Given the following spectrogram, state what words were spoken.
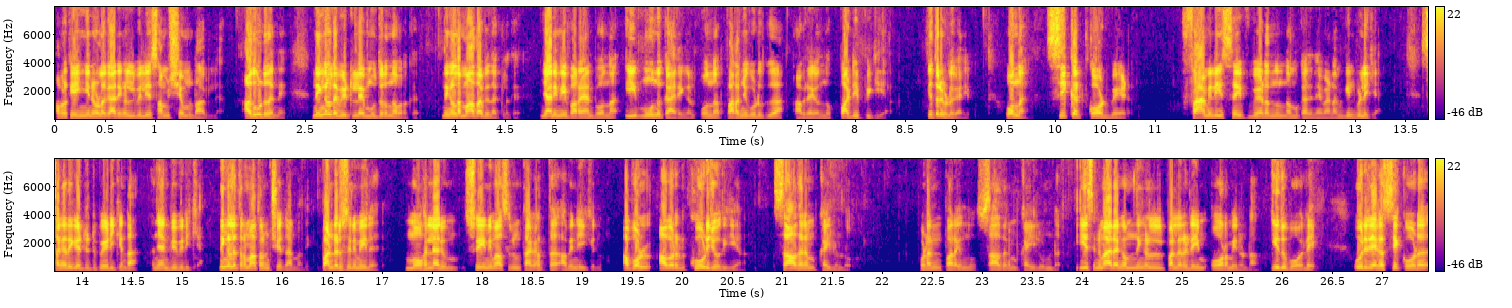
അവർക്ക് ഇങ്ങനെയുള്ള കാര്യങ്ങളിൽ വലിയ സംശയം ഉണ്ടാവില്ല. അതുകൊണ്ട് തന്നെ നിങ്ങളുടെ വീട്ടിലെ മുതിർന്നവർക്ക് നിങ്ങളുടെ മാതാപിതാക്കൾക്ക് ഞാൻ ഇനി പറയാൻ പോകുന്ന ഈ മൂന്ന് കാര്യങ്ങൾ ഒന്ന് പറഞ്ഞു കൊടുക്കുക അവരെ ഒന്ന് പഠിപ്പിക്കുക. ഇത്രയുള്ള കാര്യം. ഒന്ന് secret code word family safe word എന്നും നമുക്ക് അതിനെ വേണമെങ്കിൽ വിളിക്കാം. സംഗതി കേട്ടിട്ട് പേടിക്കേണ്ട ഞാൻ വിവരിക്കാം. നിങ്ങൾ എത്രമാത്രം ചെയ്താൽ മതി. പണ്ടൊരു സിനിമയിൽ മോഹൻലാലും ശ്രീനിവാസനും തകർത്ത് അഭിനയിക്കുന്നു. അപ്പോൾ അവർ കോഡ് ചോദിക്കുകയാണ് സാധനം കയ്യിലുണ്ടോ? ഉടൻ പറയുന്നു സാധനം കയ്യിലുണ്ട്. ഈ സിനിമാ രംഗം നിങ്ങളിൽ പലരുടെയും ഓർമ്മയിലുണ്ടാകും ഇതുപോലെ ഒരു രഹസ്യ കോഡ്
